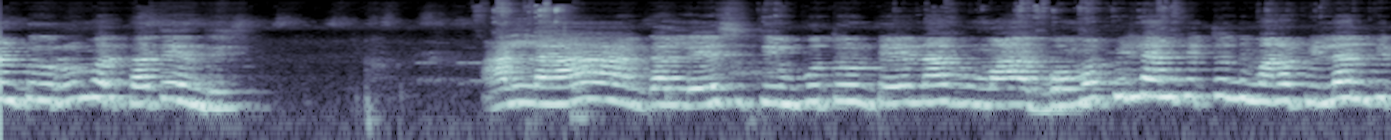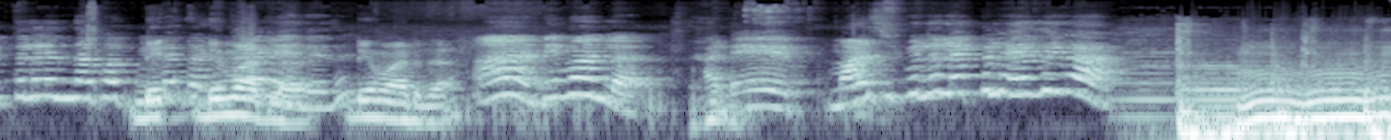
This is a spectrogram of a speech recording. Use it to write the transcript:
అంటారు మరి కథ ఏంది? అలా గల్లేసి తింపుతుంటే నాకు మా బొమ్మ పిల్ల అనిపిస్తుంది మన పిల్ల అనిపిస్తలేదు నాకు డిమాండ్ అంటే మనిషి పిల్ల లెక్క లేదు ఇక దా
